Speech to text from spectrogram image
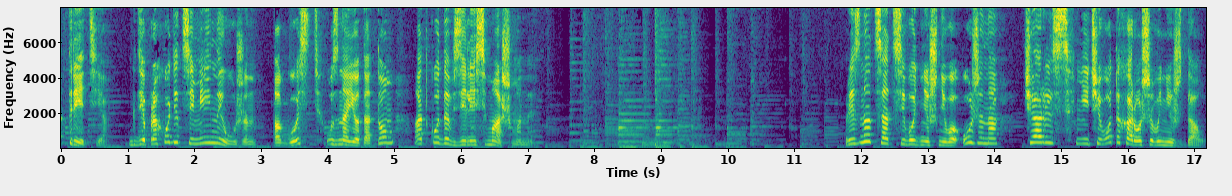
третья, где проходит семейный ужин, а гость узнает о том, откуда взялись машманы. Признаться, от сегодняшнего ужина Чарльз ничего-то хорошего не ждал.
